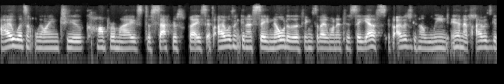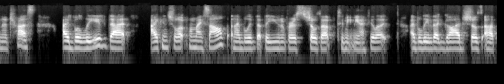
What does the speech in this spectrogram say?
I wasn't willing to compromise, to sacrifice, if I wasn't going to say no to the things that I wanted to say yes, if I was going to lean in, if I was going to trust, I believe that I can show up for myself and I believe that the universe shows up to meet me. I feel like I believe that God shows up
